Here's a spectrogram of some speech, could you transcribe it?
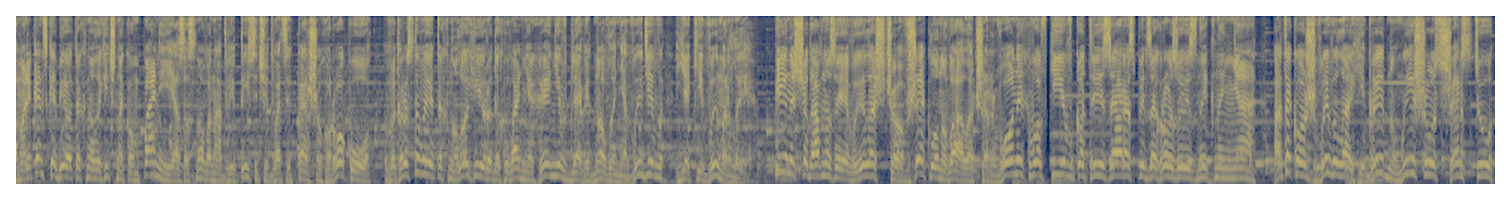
Американська біотехнологічна компанія, заснована 2021 року, використовує технологію редагування генів для відновлення видів, які вимерли. І нещодавно заявила, що вже клонувала червоних вовків, котрі зараз під загрозою зникнення, а також вивела гібридну мишу з шерстю,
